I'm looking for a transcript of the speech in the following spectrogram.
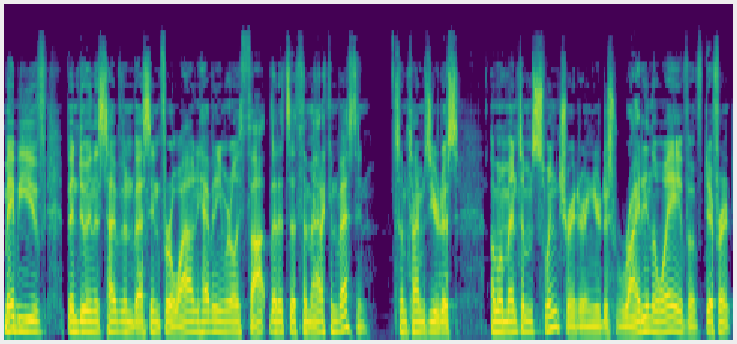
Maybe you've been doing this type of investing for a while and you haven't even really thought that it's a thematic investing. Sometimes you're just a momentum swing trader and you're just riding the wave of different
